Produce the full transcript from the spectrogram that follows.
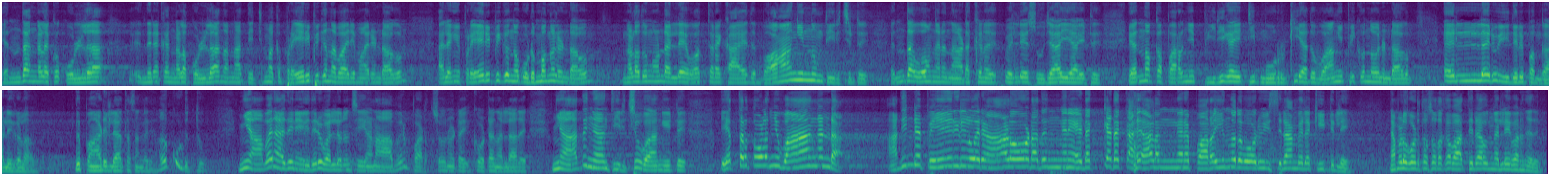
എന്തെങ്കിലൊക്കെ കൊള്ളുക എന്തിനൊക്കെ നിങ്ങളെ കൊള്ളുക എന്ന് പറഞ്ഞാൽ തെറ്റിമൊക്കെ പ്രേരിപ്പിക്കുന്ന ഭാര്യമാരുണ്ടാകും. അല്ലെങ്കിൽ പ്രേരിപ്പിക്കുന്ന കുടുംബങ്ങളുണ്ടാവും നിങ്ങളതും കൊണ്ടല്ലേ ഒത്തരക്കായത് വാങ്ങിന്നും തിരിച്ചിട്ട് എന്താ ഓ അങ്ങനെ നടക്കണത് വലിയ സുജായിയായിട്ട് എന്നൊക്കെ പറഞ്ഞ് പിരികയറ്റി മുറുക്കി അത് വാങ്ങിപ്പിക്കുന്നവരുണ്ടാകും. എല്ലാവരും ഇതിൽ പങ്കാളികളാകും. ഇത് പാടില്ലാത്ത സംഗതി. അത് കൊടുത്തു. ഇനി അവൻ അതിനെതിരെ വല്ലതും ചെയ്യണം. അവൻ പഠിച്ചോനോട്ട് ആയിക്കോട്ടെ എന്നല്ലാതെ. ഇനി അത് ഞാൻ തിരിച്ചു വാങ്ങിയിട്ട് എത്രത്തോളം ഇനി വാങ്ങണ്ട? അതിന്റെ പേരിൽ ഒരാളോട് അതിങ്ങനെ ഇടയ്ക്കിടയ്ക്ക് അയാൾ അങ്ങനെ പറയുന്നത് പോലും ഇസ്ലാം വിലക്കിയിട്ടില്ലേ? നമ്മൾ കൊടുത്ത സ്വതക്ക ബാത്തിരാവും എന്നല്ലേ പറഞ്ഞത്?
